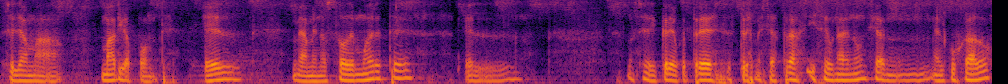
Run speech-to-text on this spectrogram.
se llama Mario Aponte. Él me amenazó de muerte, el, no sé, creo que tres, tres meses atrás hice una denuncia en el juzgado,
